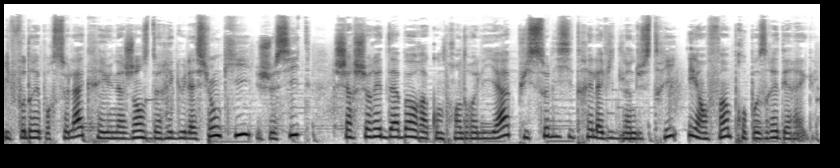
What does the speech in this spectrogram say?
Il faudrait pour cela créer une agence de régulation qui, je cite, chercherait d'abord à comprendre l'IA, puis solliciterait l'avis de l'industrie et enfin proposerait des règles.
